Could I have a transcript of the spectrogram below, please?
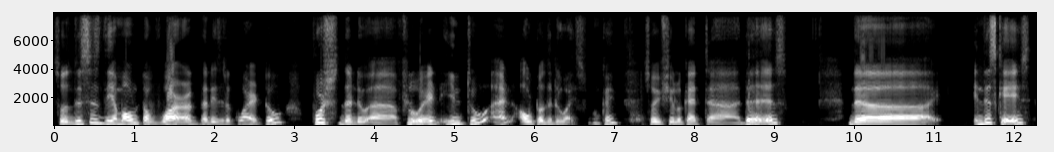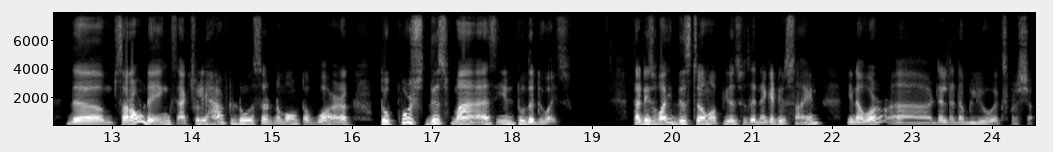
So, this is the amount of work that is required to push the uh, fluid into and out of the device. Okay. So, if you look at uh, this, the in this case the surroundings actually have to do a certain amount of work to push this mass into the device. That is why this term appears with a negative sign in our uh, delta W expression.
